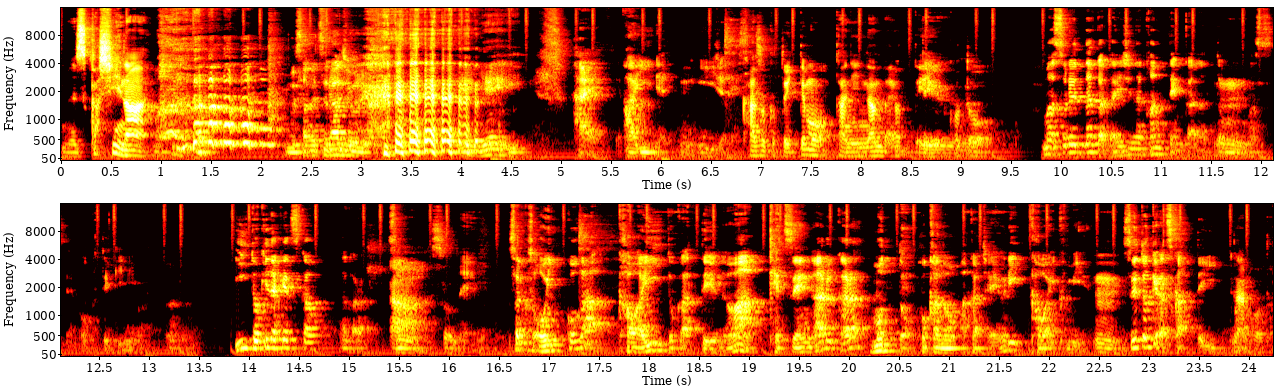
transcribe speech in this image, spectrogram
難しいな。無差別ラジオに。イェイ。はい。あ、いいね。うんいいじゃない。家族といっても他人なんだよっていうことを。まあ、それなんか大事な観点かなと思いますね、僕的には。うんいい時だけ使う。だから、ああ、そうね。それこそ、甥っ子が可愛いとかっていうのは、血縁があるから、もっと他の赤ちゃんより可愛く見える。うん。そういう時は使っていい。なるほど。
